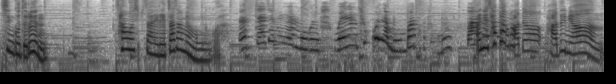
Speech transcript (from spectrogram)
친구들은 4월 14일에 짜장면 먹는 거야. 나 짜장면 먹을. 왜냐면 초콜릿 못 받, 못 받. 아니 사탕 받아 받으면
